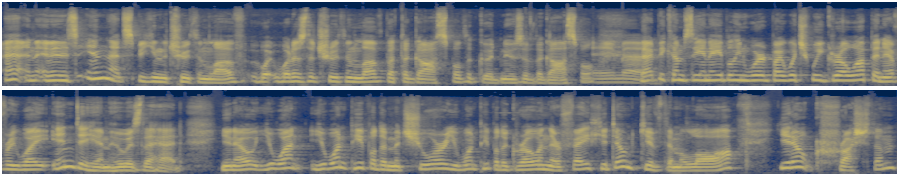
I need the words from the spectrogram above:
and and it's in that speaking the truth in love. What what is the truth in love but the gospel, the good news of the gospel? Amen. That becomes the enabling word by which we grow up in every way into Him who is the head. You know, you want you want people to mature. You want people to grow in their faith. You don't give them law. You don't crush them.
